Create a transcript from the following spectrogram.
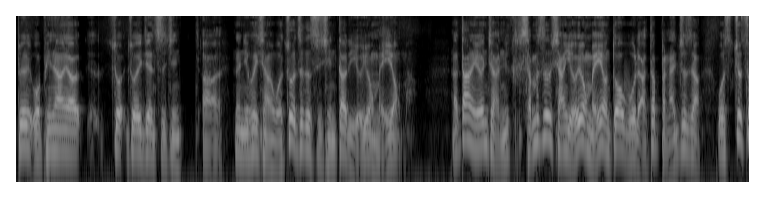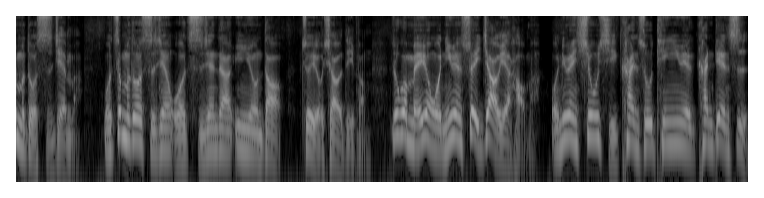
比如我平常要做做一件事情啊，那你会想我做这个事情到底有用没用嘛？那当然有人讲你什么时候想有用没用多无聊，它本来就是这样，我就这么多时间嘛，我这么多时间，我时间都要运用到最有效的地方。如果没用，我宁愿睡觉也好嘛，我宁愿休息、看书、听音乐、看电视、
